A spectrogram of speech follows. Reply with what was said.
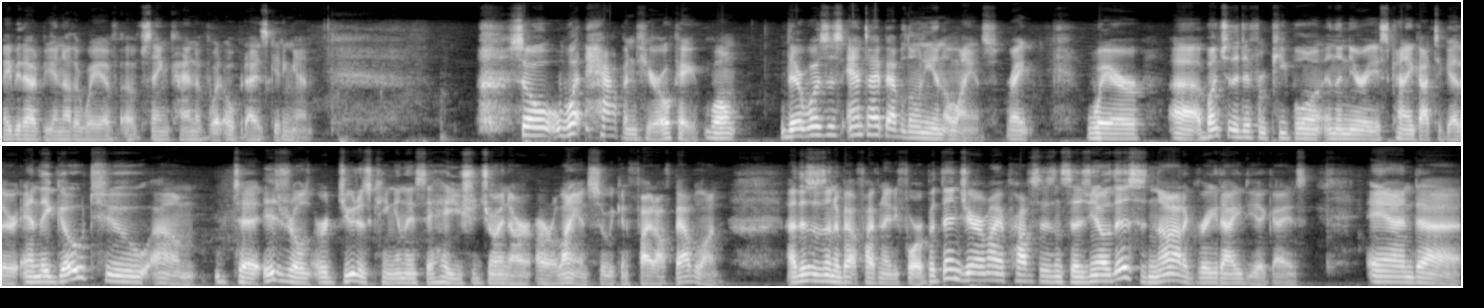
Maybe that would be another way of, of saying kind of what Obadiah is getting at. So what happened here? Okay, well, there was this anti-Babylonian alliance, right, where uh, a bunch of the different people in the Near East kind of got together, and they go to um, to Israel or Judah's king, and they say, "Hey, you should join our, our alliance so we can fight off Babylon." Uh, this is in about 594. But then Jeremiah prophesies and says, "You know, this is not a great idea, guys," and uh,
